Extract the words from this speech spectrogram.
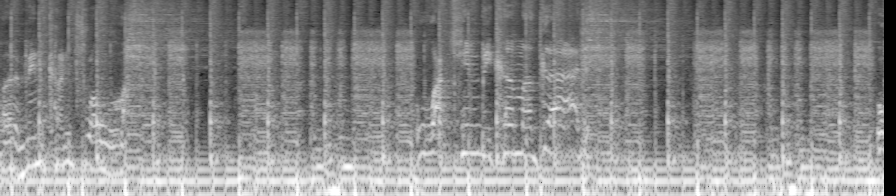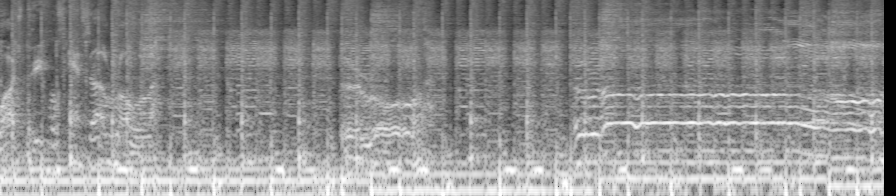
Put him in control. Watch him become a god. Watch people's heads a.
